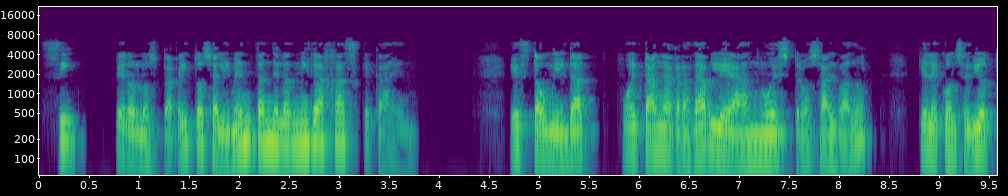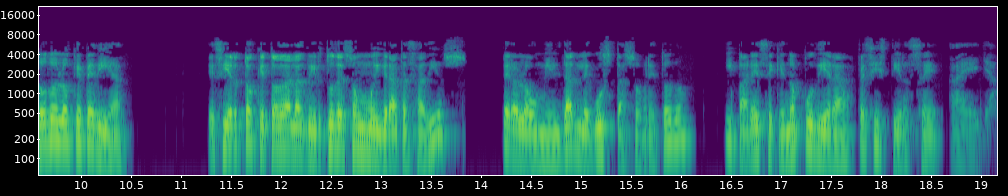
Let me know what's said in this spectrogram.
Sí, pero los perritos se alimentan de las migajas que caen. Esta humildad fue tan agradable a nuestro Salvador que le concedió todo lo que pedía. Es cierto que todas las virtudes son muy gratas a Dios, pero la humildad le gusta sobre todo y parece que no pudiera resistirse a ella.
